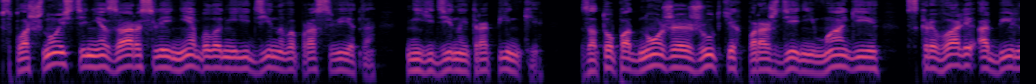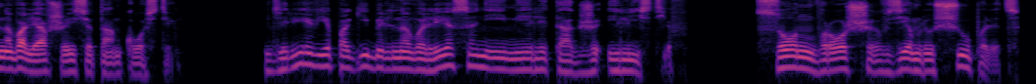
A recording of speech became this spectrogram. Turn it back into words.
В сплошной стене зарослей не было ни единого просвета, ни единой тропинки, зато подножия жутких порождений магии скрывали обильно валявшиеся там кости. Деревья погибельного леса не имели также и листьев. Сон вросших в землю щупалец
